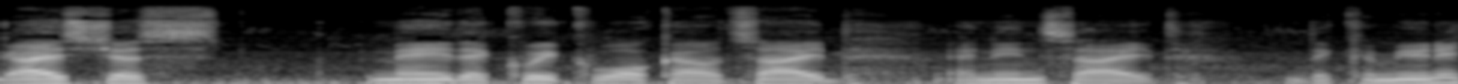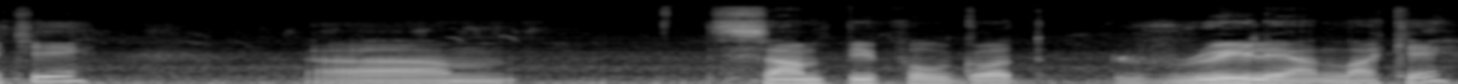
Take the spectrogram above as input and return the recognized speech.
Guys just made a quick walk outside and inside the community. Um, some people got really unlucky.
